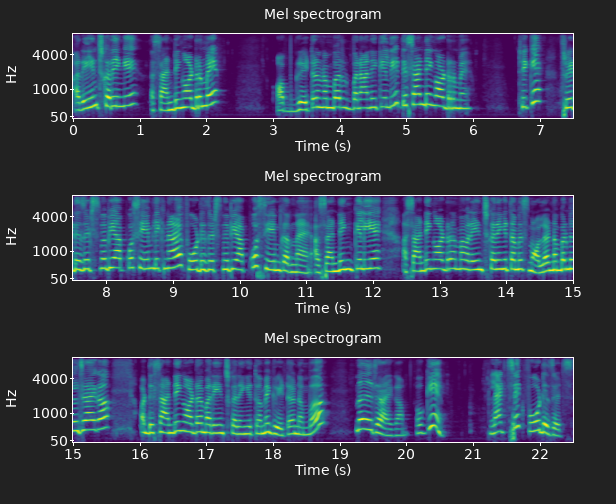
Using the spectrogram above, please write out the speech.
अरेंज करेंगे असेंडिंग ऑर्डर में और ग्रेटर नंबर बनाने के लिए डिसेंडिंग ऑर्डर में, ठीक है? थ्री डिजिट्स में भी आपको सेम लिखना है फोर डिजिट्स में भी आपको सेम करना है। असेंडिंग के लिए असेंडिंग ऑर्डर हम अरेंज करेंगे तो हमें स्मॉलर नंबर मिल जाएगा और डिसेंडिंग ऑर्डर हम अरेंज करेंगे तो हमें ग्रेटर नंबर मिल जाएगा okay let's take four digits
